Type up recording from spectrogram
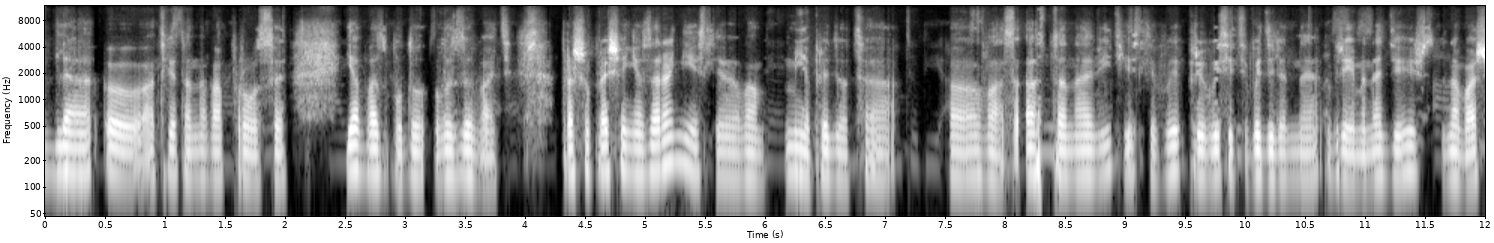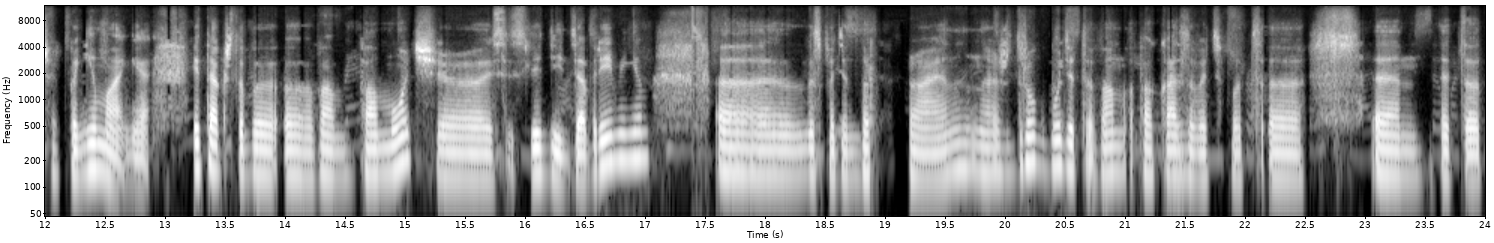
для э, ответа на вопросы. Я вас буду вызывать. Прошу прощения заранее, если вам мне придется вас остановить, если вы превысите выделенное время. Надеюсь на ваше понимание. Итак, чтобы э, вам помочь э, следить за временем, господин Брайан, наш друг, будет вам показывать вот эм, этот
